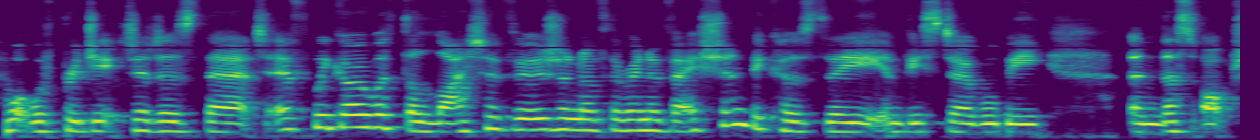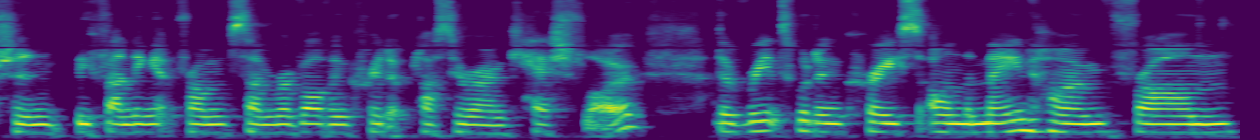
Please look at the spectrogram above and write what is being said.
what we've projected is that if we go with the lighter version of the renovation, because the investor will be in this option be funding it from some revolving credit plus her own cash flow, the rents would increase on the main home from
